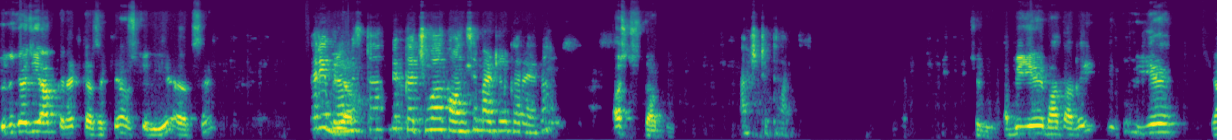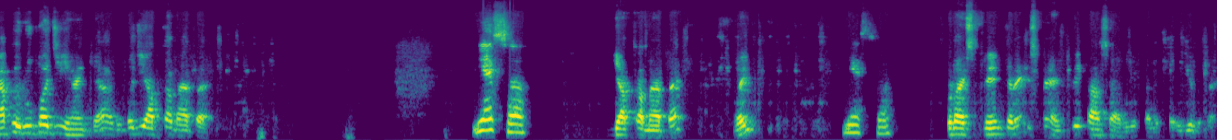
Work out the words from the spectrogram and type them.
तुलिका जी आप कनेक्ट कर सकते हैं उसके लिए ऐप से? सर ये ब्रह्मस्थान में कछुआ कौन से मेटल का रहेगा? अष्ट धातु अष्टधातु। चलिए अभी ये बात आ गई तो ये यहाँ पे रूपा जी हैं क्या? रूपा जी आपका मैप है? यस सर ये आपका मैप है? राइट यस सर थोड़ा एक्सप्लेन करें इसमें एंट्री कहाँ से आ रही है पहले तो ये बताएँ।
